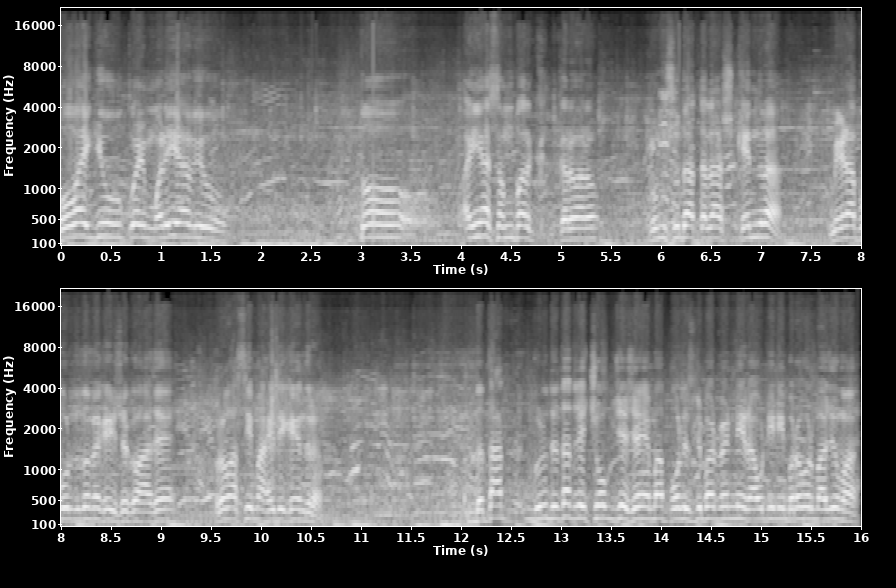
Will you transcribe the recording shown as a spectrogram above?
ખોવાઈ ગયું, કોઈ મળી આવ્યું, તો અહીંયા સંપર્ક કરવાનો. ગુમસુદા તલાશ કેન્દ્ર મેળાપુરનું તમે કહી શકો આ છે પ્રવાસી માહિતી કેન્દ્ર. દત્તા, ગુરુ દત્તાત્રેય ચોક જે છે, એમાં પોલીસ ડિપાર્ટમેન્ટની રાવટીની બરોબર બાજુમાં,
